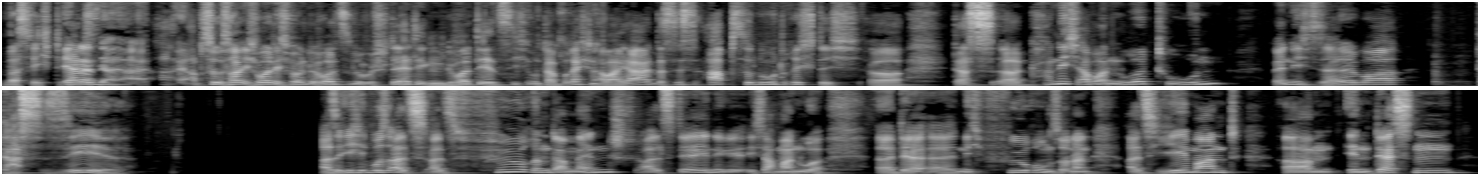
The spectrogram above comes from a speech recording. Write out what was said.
was wichtig ja, ist. Ja, äh, absolut. Sorry, ich wollte, ich wollte, wollte nur bestätigen, ich wollte jetzt nicht unterbrechen, aber ja, das ist absolut richtig. Äh, das äh, kann ich aber nur tun, wenn ich selber das sehe. Also ich muss als, als führender Mensch, als derjenige, ich sag mal nur, der nicht Führung, sondern als jemand, ähm, in dessen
